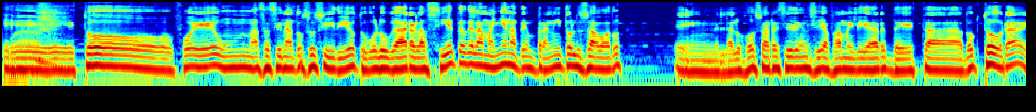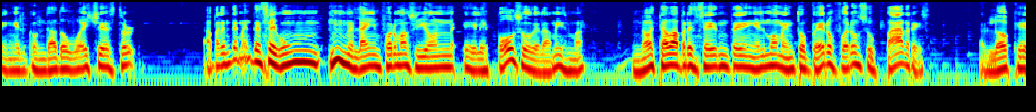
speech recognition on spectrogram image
Eh, esto fue un asesinato-suicidio. Tuvo lugar a las 7 de la mañana, tempranito el sábado, en la lujosa residencia familiar de esta doctora en el condado Westchester. Aparentemente, según la información, el esposo de la misma no estaba presente en el momento, pero fueron sus padres los que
